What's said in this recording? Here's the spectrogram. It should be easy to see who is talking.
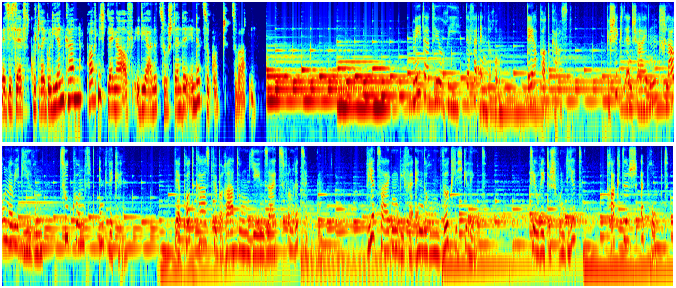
Speaker 1: Wer sich selbst gut regulieren kann, braucht nicht länger auf ideale Zustände in der Zukunft zu warten.
Speaker 2: Metatheorie der Veränderung. Der Podcast. Geschickt entscheiden, schlau navigieren, Zukunft entwickeln. Der Podcast für Beratung jenseits von Rezepten. Wir zeigen, wie Veränderung wirklich gelingt. Theoretisch fundiert, praktisch erprobt.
